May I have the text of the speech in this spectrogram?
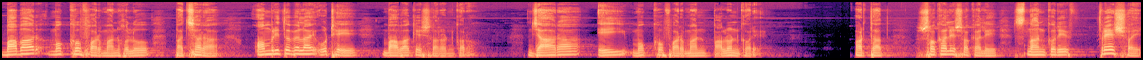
বাবার মুখ্য ফরমান হলো, বাচ্চারা, অমৃতবেলায় উঠে বাবাকে স্মরণ করো। যারা এই মুখ্য ফরমান পালন করে। অর্থাৎ সকালে সকালে স্নান করে ফ্রেশ হয়ে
